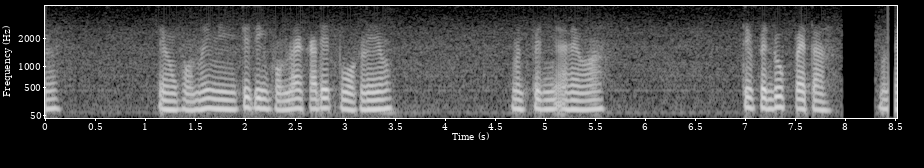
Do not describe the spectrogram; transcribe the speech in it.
อแต่ของผมไม่มีที่จริงผมได้การ์ดเอสบวกแล้ว มันเป็นอะไรวะ ที่เป็นรูปเป็ดอะอะไร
